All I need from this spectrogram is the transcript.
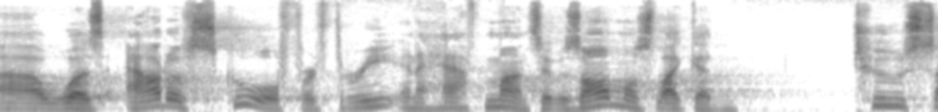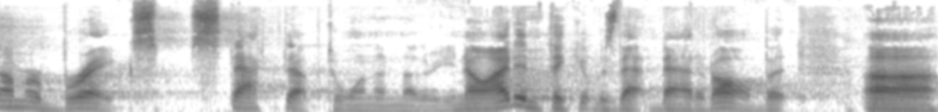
uh, was out of school for three and a half months. It was almost like a two summer breaks stacked up to one another. You know, I didn't think it was that bad at all, but. Uh,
